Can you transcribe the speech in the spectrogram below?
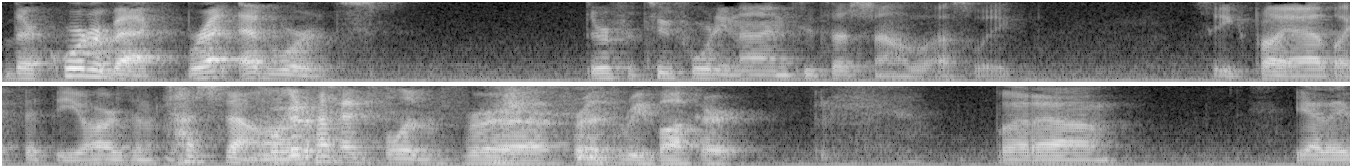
their quarterback, Brett Edwards, threw for 249, two touchdowns last week. So you could probably add like 50 yards and a touchdown. We're gonna that. pencil him for a, for a three bucker. But um, yeah, they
